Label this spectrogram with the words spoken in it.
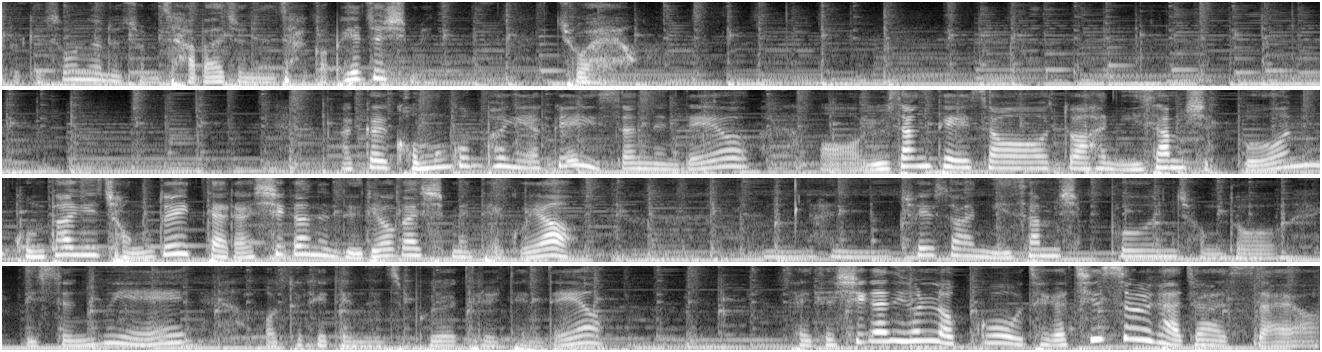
이렇게 손으로 좀 잡아주는 작업 해주시면 좋아요. 아까 검은 곰팡이가 꽤 있었는데요. 어, 이 상태에서 또 한 2, 30분 곰팡이 정도에 따라 시간을 늘려가시면 되고요. 음, 한 최소한 2, 30분 정도 있은 후에 어떻게 됐는지 보여드릴 텐데요. 자, 이제 시간이 흘렀고 제가 칫솔 가져왔어요.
